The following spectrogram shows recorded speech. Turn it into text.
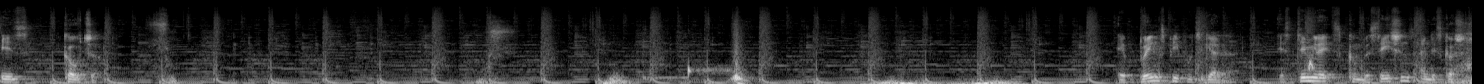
is culture. It brings people together. It stimulates conversations and discussions.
